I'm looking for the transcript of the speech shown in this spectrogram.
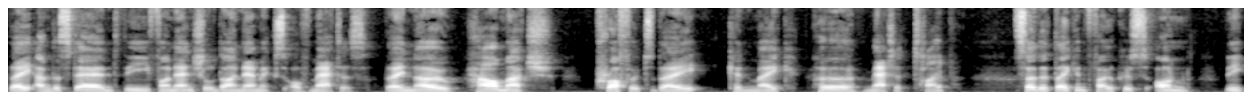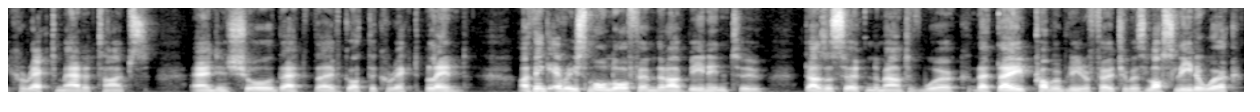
They understand the financial dynamics of matters. They know how much profit they can make per matter type so that they can focus on the correct matter types and ensure that they've got the correct blend. I think every small law firm that I've been into does a certain amount of work that they probably refer to as loss leader work.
